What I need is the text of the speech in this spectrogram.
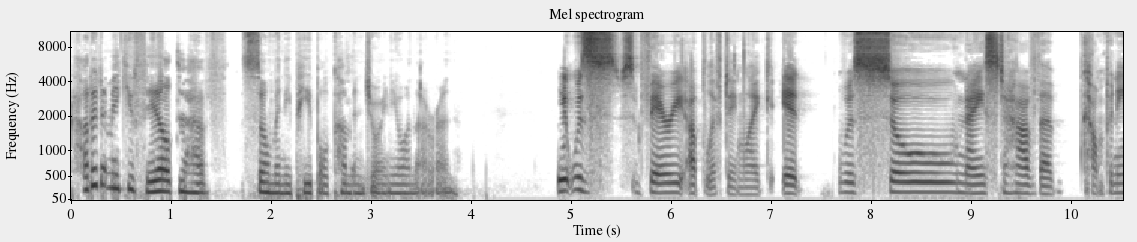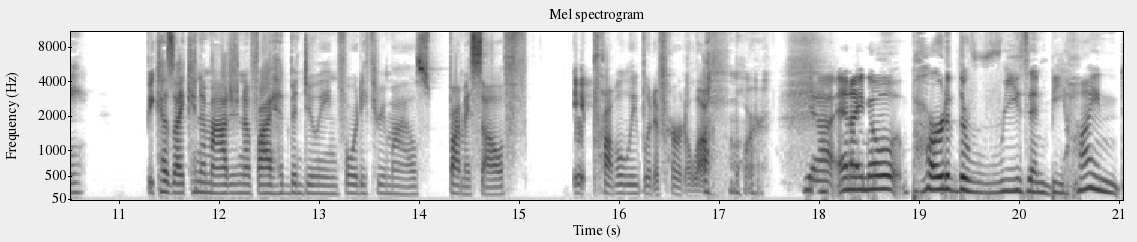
How did it make you feel to have so many people come and join you on that run? it was very uplifting. Like it was so nice to have the company because I can imagine if I had been doing 43 miles by myself, it probably would have hurt a lot more. Yeah, and I know part of the reason behind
